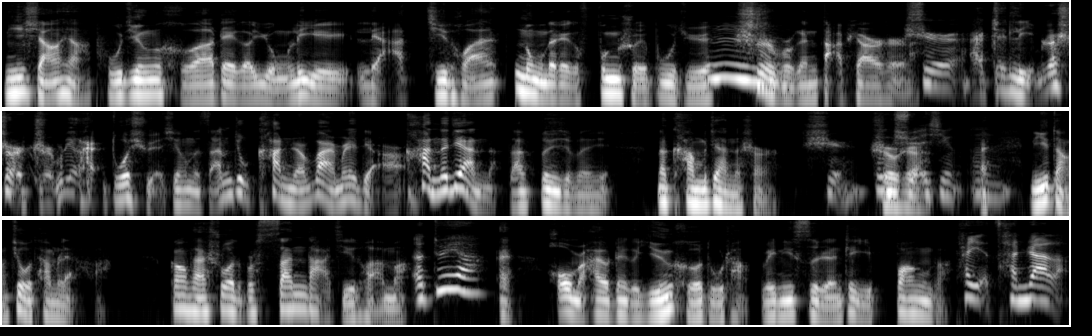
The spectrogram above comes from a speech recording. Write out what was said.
你想想，途经和这个永利俩集团弄的这个风水布局，嗯是不是跟大片似的？是，哎，这里边的事儿指不定还多血腥呢。咱们就看着外面那点儿看得见的，咱分析分析。那看不见的事儿？是，是不是血腥。哎嗯，，你当就他们俩了。刚才说的不是三大集团吗？啊，对呀，哎，后面还有这个银河赌场、威尼斯人这一帮子，他也参战了。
